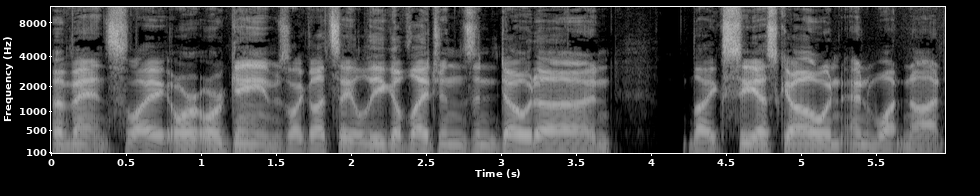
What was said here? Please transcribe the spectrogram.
events like or or games like let's say League of Legends and Dota and like CS:GO and and whatnot,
